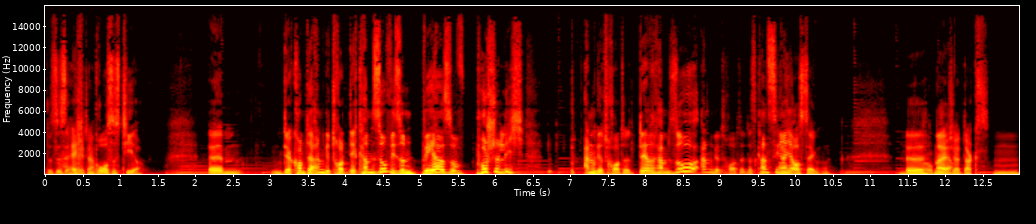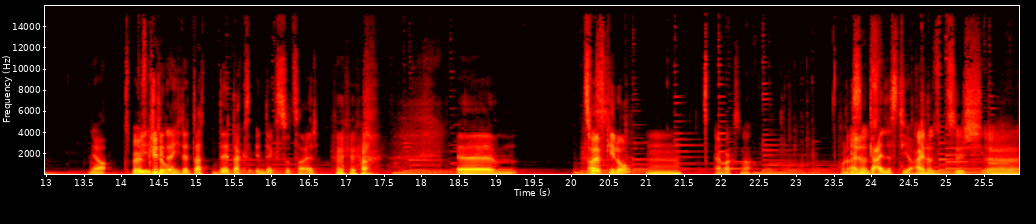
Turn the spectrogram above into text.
Das ist echt Alter. ein großes Tier. Ähm, der kommt da angetrottet. Der kam so wie so ein Bär, so puschelig angetrottet. Der kam so angetrottet, das kannst du dir gar nicht ausdenken. Äh, Europäischer naja. Dachs. Mhm. Ja. 12 wie Kilo. steht eigentlich der, der DAX-Index zurzeit? ja. Ähm, 12 Krass. Kilo? Mhm. Erwachsener. Und Ist ein geiles Tier. 71 äh,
